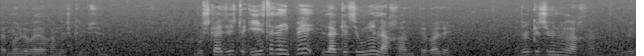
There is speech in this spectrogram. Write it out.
También lo voy a dejar en la descripción. Buscáis esto. Y esta es la IP la que se une a la gente, ¿vale? Es la que se une a la gente, ¿vale?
